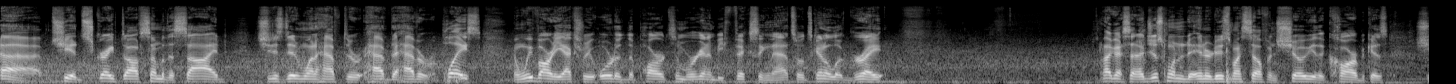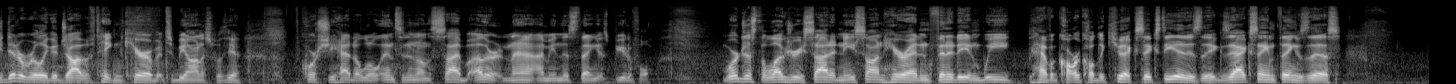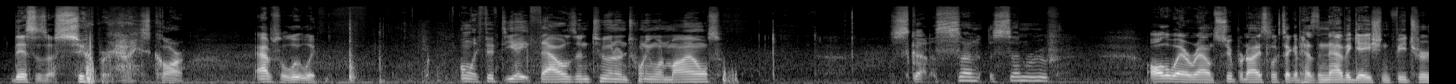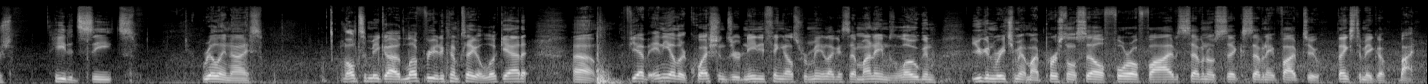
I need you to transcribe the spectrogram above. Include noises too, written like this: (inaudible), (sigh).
uh, she had scraped off some of the side she just didn't want to have to have to have it replaced and we've already actually ordered the parts and we're going to be fixing that so it's going to look great like I said, I just wanted to introduce myself and show you the car because she did a really good job of taking care of it, to be honest with you. Of course, she had a little incident on the side, but other than that, I mean, this thing is beautiful. We're just the luxury side of Nissan here at Infiniti, and we have a car called the QX60. It is the exact same thing as this. This is a super (laughs) nice car. Absolutely. Only 58,221 miles. It's got a sun, sunroof all the way around super nice looks like it has the navigation features heated seats really nice well tamika i'd love for you to come take a look at it. Um, if you have any other questions or need anything else from me like i said my name is logan. You can reach me at my personal cell 405 706 7852 thanks tamika. Bye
